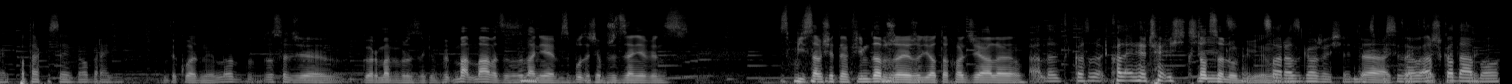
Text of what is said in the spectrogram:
jakie potrafię sobie wyobrazić. Dokładnie. No w zasadzie Gore ma, ma, ma za zadanie wzbudzać obrzydzenie, więc spisał się ten film dobrze, jeżeli o to chodzi, ale Ale tylko kolejne części Kto co lubi, no. coraz gorzej się Tak, spisywały, tak, a tak, szkoda, tak, tak. bo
